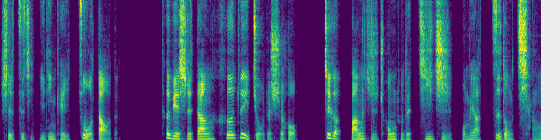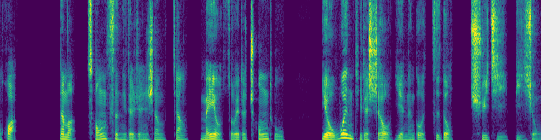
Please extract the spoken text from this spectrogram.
是自己一定可以做到的。特别是当喝醉酒的时候，这个防止冲突的机制我们要自动强化。那么从此你的人生将没有所谓的冲突，有问题的时候也能够自动趋吉避凶。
